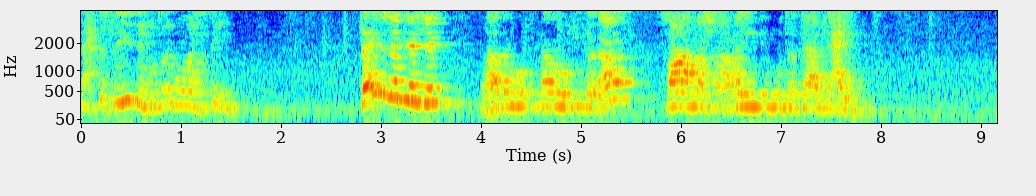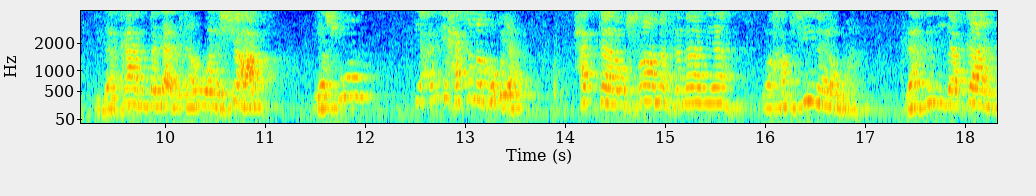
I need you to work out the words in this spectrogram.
تحت سيده يطعمه ويسقيه. فإن لم يجد وهذا ما موجود الآن صام شهرين متتابعين. إذا كان بدأ من أول الشهر يصوم يعني حسب الرؤيا حتى لو صام ثمانية وخمسين يوما. لكن إذا كان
